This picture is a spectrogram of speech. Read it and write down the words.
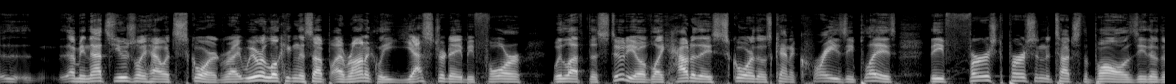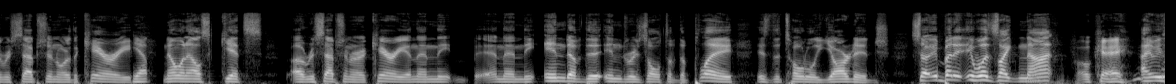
uh, I mean, that's usually how it's scored, right? We were looking this up, ironically, yesterday before we left the studio of like how do they score those kind of crazy plays? The first person to touch the ball is either the reception or the carry. Yep. No one else gets a reception or a carry, and then the and then the end of the end result of the play is the total yardage. So, but it, it was like not Okay. I mean,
